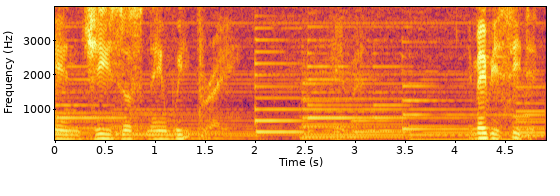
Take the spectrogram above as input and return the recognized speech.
In Jesus' name we pray. Amen. You may be seated.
